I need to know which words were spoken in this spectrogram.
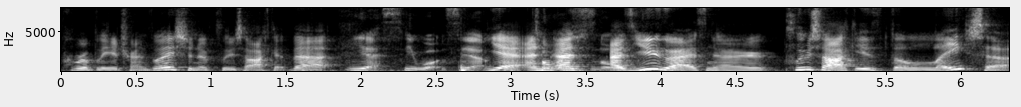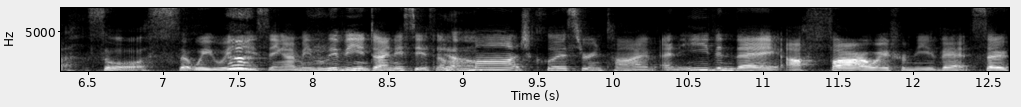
probably a translation of Plutarch at that. Yes, he was. Yeah. Yeah, and Thomas as, North. as you guys know, Plutarch is the later source that we were using. I mean, Livy and Dionysius are Yeah. much closer in time, and even they are far away from the event. So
